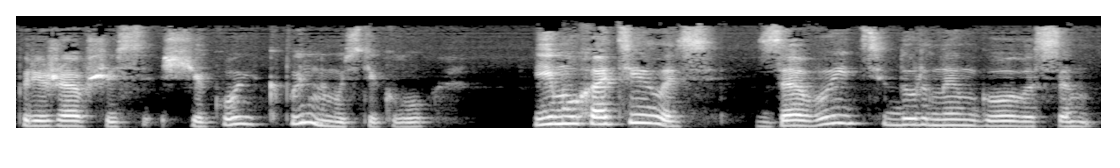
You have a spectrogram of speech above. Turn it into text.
прижавшись щекой к пыльному стеклу. Ему хотелось завыть дурным голосом,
